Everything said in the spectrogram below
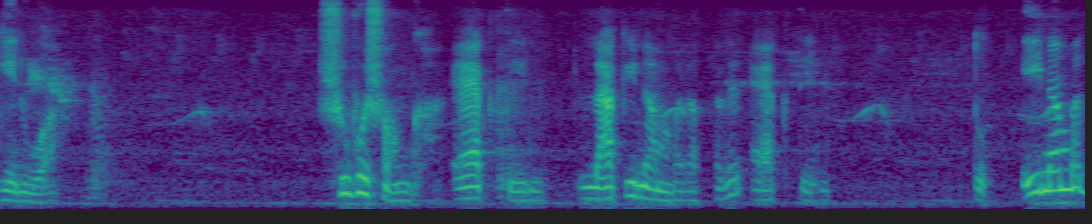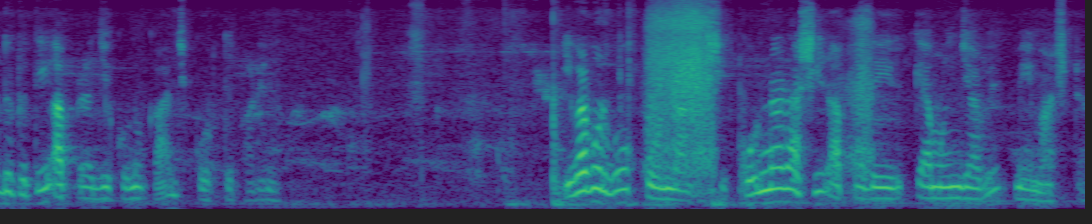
গেরুয়া। শুভ সংখ্যা এক তিন লাকি নাম্বার আপনাদের এক তিন। তো এই নাম্বার দুটোতেই আপনারা যে কোনো কাজ করতে পারেন। এবার বলব কন্যা রাশি। কন্যা রাশির আপনাদের কেমন যাবে মে মাসটা?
